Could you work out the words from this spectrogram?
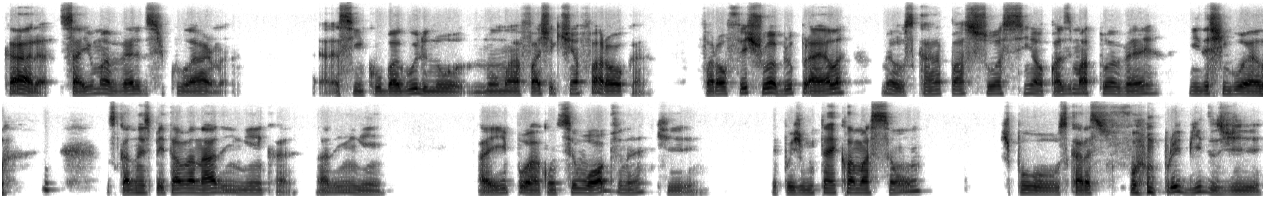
Cara, saiu uma velha do circular, mano. Assim, com o bagulho no, numa faixa que tinha farol, cara. O farol fechou, abriu pra ela. Meu, os caras passou assim, ó, quase matou a velha e ainda xingou ela. Os caras não respeitavam nada em ninguém, cara. Nada em ninguém. Aí, pô, aconteceu o óbvio, né? Que depois de muita reclamação, tipo, os caras foram proibidos de.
